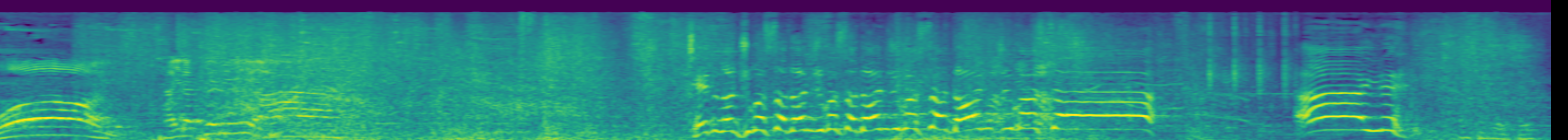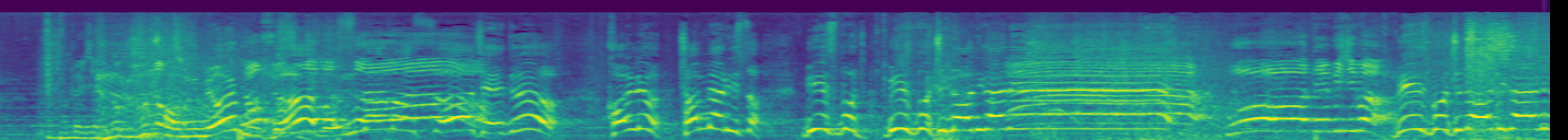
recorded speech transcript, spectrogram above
와 자이라 템이 아. 쟤도 넌 죽었어 넌 죽었어 넌 죽었어 넌 죽었어! 아 이래. 전멸 이제 넘었어. 무슨 문못 넘었어. 남았어? 쟤도. 걸리면 전멸 있어. 미스포츠 미스포츠는 어디 가니? 와 데미지 봐. 미스포츠는 어디 가니?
